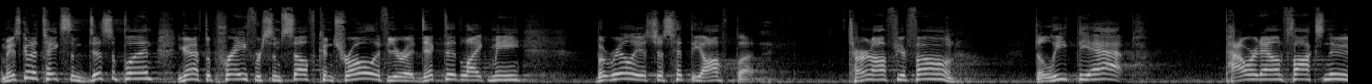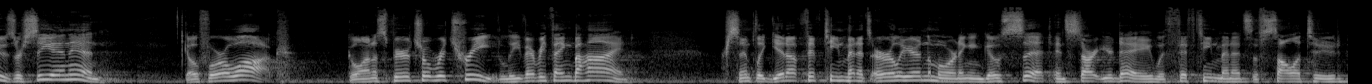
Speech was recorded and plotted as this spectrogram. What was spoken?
I mean, it's going to take some discipline. You're going to have to pray for some self control if you're addicted like me. But really, it's just hit the off button. Turn off your phone, delete the app, power down Fox News or CNN, go for a walk, go on a spiritual retreat, leave everything behind. Or simply get up 15 minutes earlier in the morning and go sit and start your day with 15 minutes of solitude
